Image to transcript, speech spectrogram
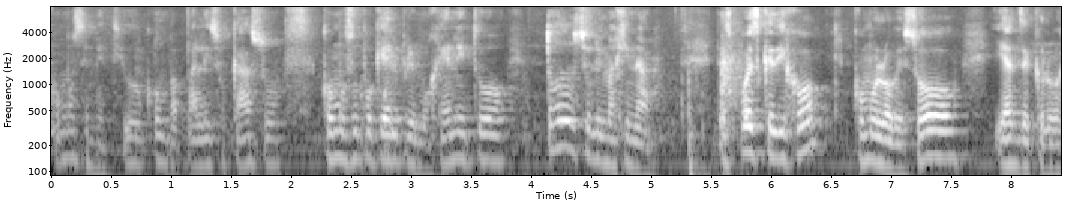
¿Cómo se metió? ¿Cómo papá le hizo caso? ¿Cómo supo que era el primogénito? Todo se lo imaginaba. Después que dijo, cómo lo besó, y antes de que lo,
